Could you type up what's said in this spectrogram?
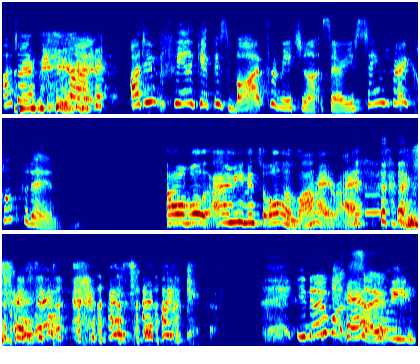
I don't um, feel like I didn't feel get this vibe from you tonight, Sarah. You seemed very confident. oh well i mean it's all a lie right and so, and so like You know what's so carefully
